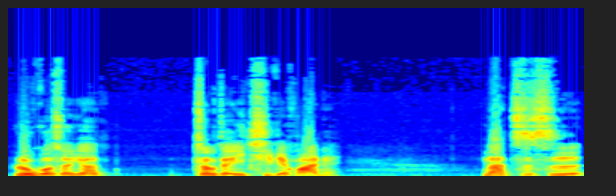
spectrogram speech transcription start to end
如果说要走在一起的话呢，那只是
